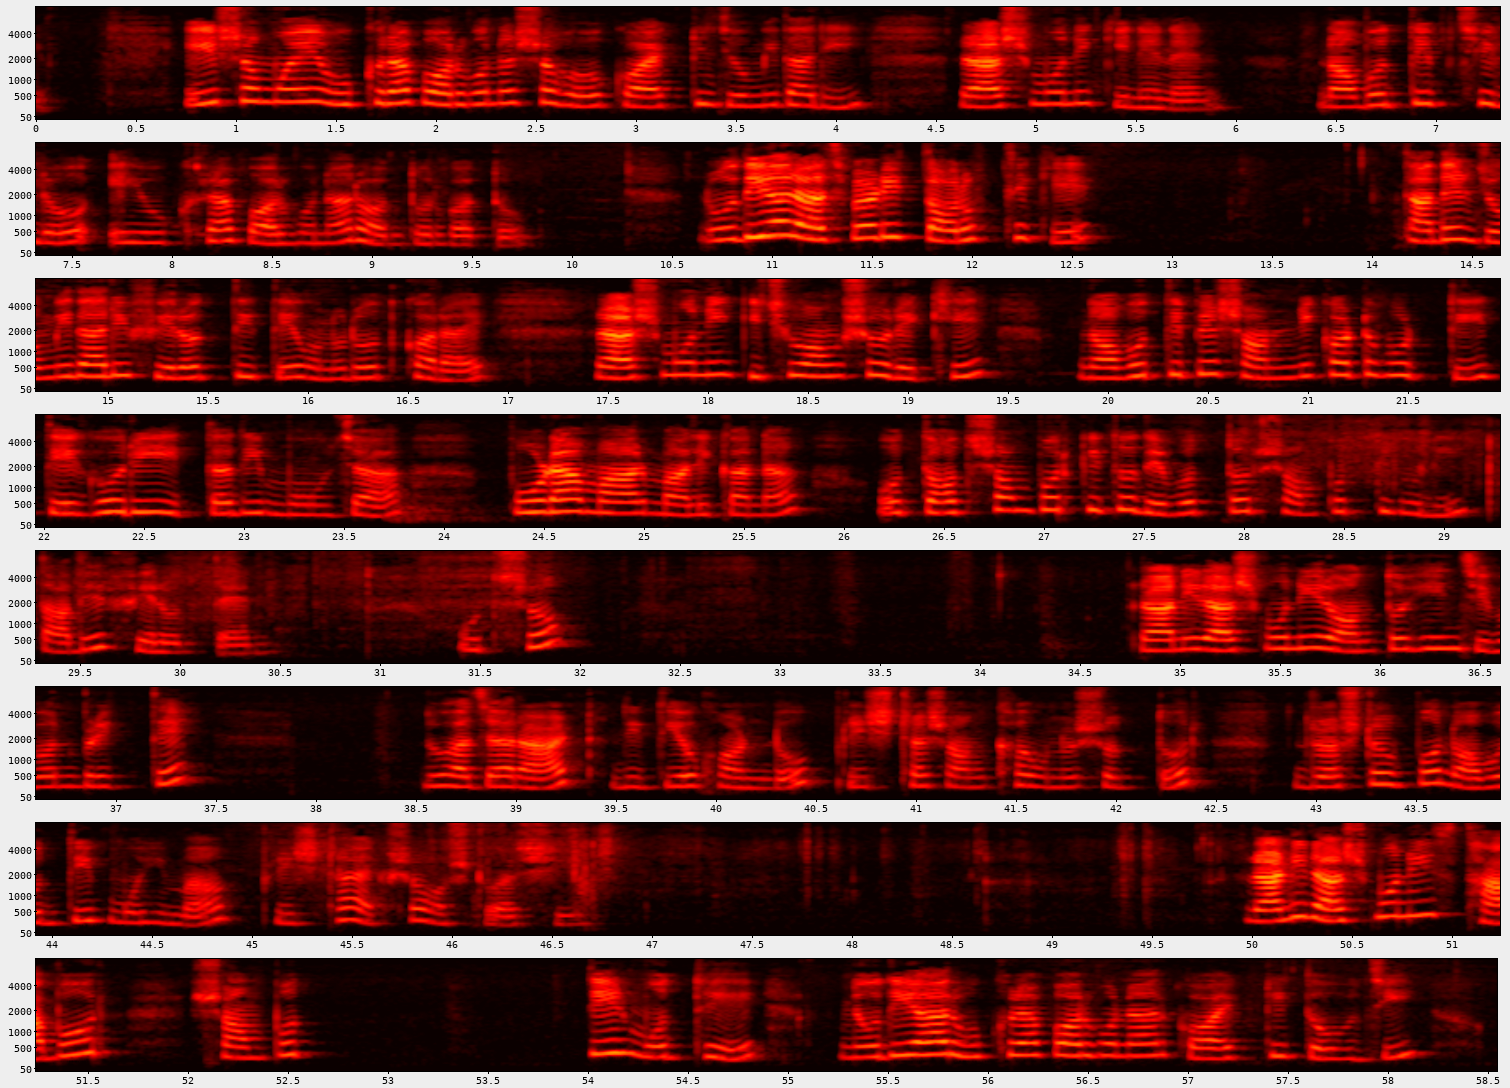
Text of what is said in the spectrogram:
এই সময়ে উখরা পরগনা সহ কয়েকটি জমিদারি রাসমণি কিনে নেন। নবদ্বীপ ছিল এই উখরা পরগনার অন্তর্গত। নদিয়া রাজবাড়ির তরফ থেকে তাদের জমিদারি ফেরত দিতে অনুরোধ করায় রাসমণি কিছু অংশ রেখে নবদ্বীপের সন্নিকটবর্তী তেঘরি ইত্যাদি মৌজা পোড়া মার মালিকানা ও তৎসম্পর্কিত দেবোত্তর সম্পত্তিগুলি তাদের ফেরত দেন। উৎস, রানী রাসমণির অন্তহীন জীবনবৃত্তে দু আট দ্বিতীয় খণ্ড পৃষ্ঠা সংখ্যা উনসত্তর দ্রষ্টব্য নবদ্বীপ মহিমা পৃষ্ঠা একশো অষ্টআশি। রানী রাসমণি স্থাবর সম্পত্তির মধ্যে নদিয়ার উখরা পরগনার কয়েকটি তৌজি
